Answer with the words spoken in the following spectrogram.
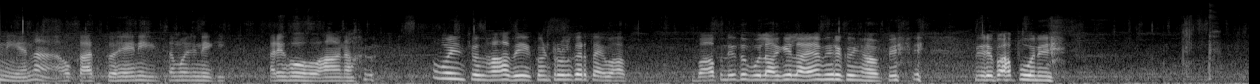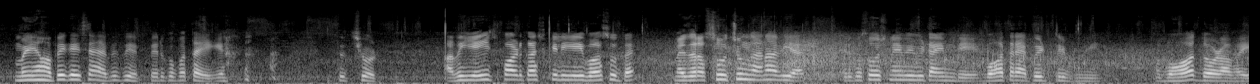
नहीं है ना औकात तो है नहीं समझने की। अरे हो हो हाँ ना। वही तो हाँ भाई कंट्रोल करता है बाप। बाप ने तो बुला के लाया मेरे को यहाँ पे। मेरे बापू ने मैं यहाँ पे कैसे आया? फिर, तेरे को पता है क्या? तो छोड़। अभी यही पॉडकास्ट के लिए यही बस होता है। मैं ज़रा सोचूँगा ना अभी यार। मेरे को सोचने में भी टाइम दिए। बहुत रैपिड ट्रिप हुई। बहुत दौड़ा भाई।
